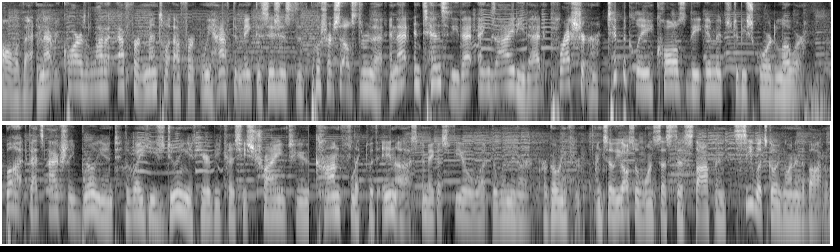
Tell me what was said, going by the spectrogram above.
all of that. And that requires a lot of effort, mental effort. We have to make decisions to push ourselves through that. And that intensity, that anxiety, that pressure typically calls the image to be scored lower. But that's actually brilliant the way he's doing it here because he's trying to conflict within us to make us feel what the women are, are going through. And so he also wants us to stop and see what's going on in the bottom.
